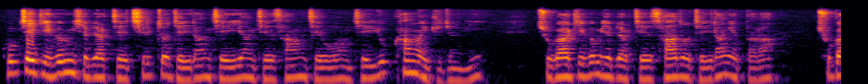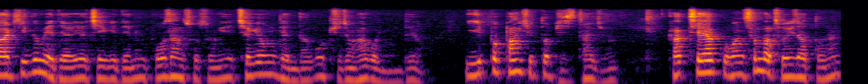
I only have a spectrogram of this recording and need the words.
국제기금협약 제7조 제1항, 제2항, 제4항, 제5항, 제6항의 규정이 추가기금협약 제4조 제1항에 따라 추가 기금에 대하여 제기되는 보상소송에 적용된다고 규정하고 있는데요. 이 입법 방식도 비슷하죠. 각 제약국은 선박 소유자 또는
